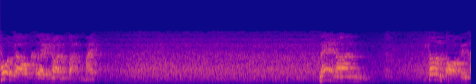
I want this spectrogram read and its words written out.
พวกเราเคยนอนฝันไหม แน่นอนต้องตอบเป็นค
